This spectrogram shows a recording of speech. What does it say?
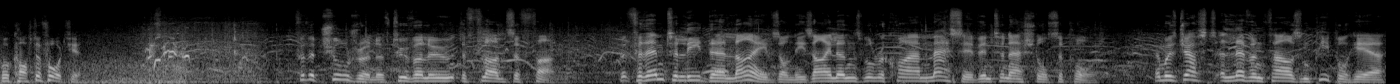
will cost a fortune. For the children of Tuvalu, the floods are fun. But for them to lead their lives on these islands will require massive international support. And with just 11,000 people here,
